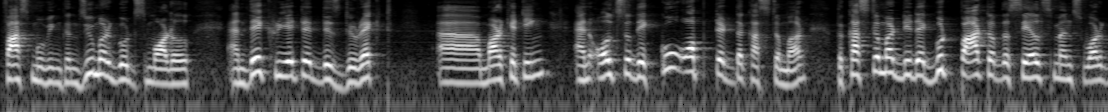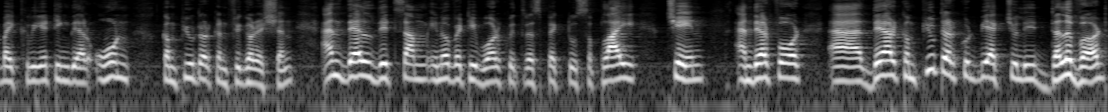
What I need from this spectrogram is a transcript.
fast moving consumer goods model. And they created this direct uh, marketing and also they co-opted the customer. The customer did a good part of the salesman's work by creating their own computer configuration and Dell did some innovative work with respect to supply chain and therefore, uh, their computer could be actually delivered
